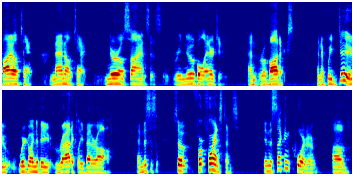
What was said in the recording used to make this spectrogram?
biotech, nanotech, neurosciences, renewable energy, and robotics. And if we do, we're going to be radically better off. And this is so, for, for instance, in the second quarter of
